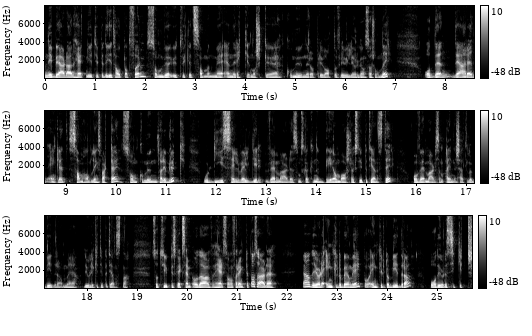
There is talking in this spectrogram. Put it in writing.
Nyby er en helt ny type digital plattform som vi har utviklet sammen med en rekke norske kommuner og private og frivillige organisasjoner. Og den, Det er en, egentlig et samhandlingsverktøy som kommunen tar i bruk. Hvor de selv velger hvem er det som skal kunne be om hva slags type tjenester. Og hvem er det som egner seg til å bidra med de ulike typer tjenestene. Så typisk eksempel, og da helt sånn forenklet da, så er det ja, det gjør det enkelt å be om hjelp og enkelt å bidra og det gjør det sikkert.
